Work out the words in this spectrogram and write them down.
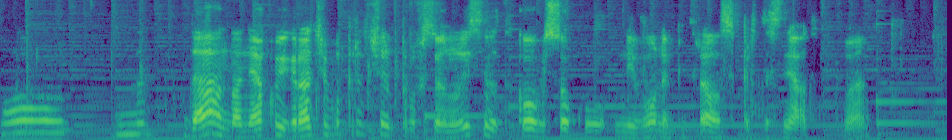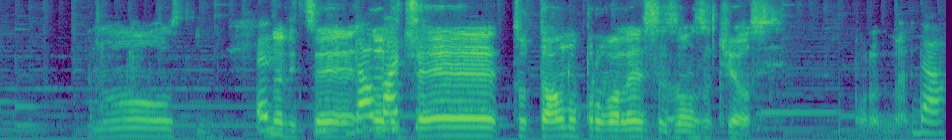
О, да, на някои играчи, въпреки че професионалисти на такова високо ниво не би трябвало да се притесняват от това. Но Е, на лице, да, на лице е тотално провален сезон за Челси, според мен. Да,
